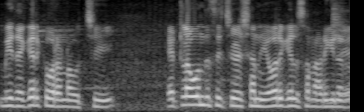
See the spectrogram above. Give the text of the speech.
మీ దగ్గరికి ఎవరన్నా వచ్చి ఎట్లా ఉంది సిచ్యువేషన్ ఎవరు గెలుస్తారని అడిగినారు?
